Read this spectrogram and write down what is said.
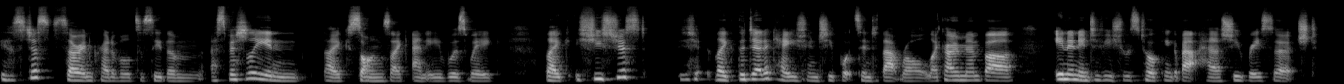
it was just so incredible to see them, especially in like songs like "And Eve Was Weak." Like she's just like the dedication she puts into that role. Like I remember in an interview she was talking about how she researched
